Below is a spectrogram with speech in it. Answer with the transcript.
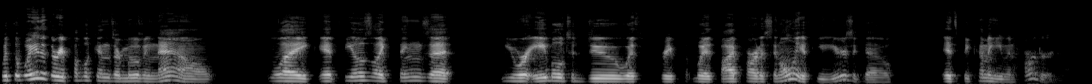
with the way that the Republicans are moving now, like it feels like things that you were able to do with with bipartisan only a few years ago, it's becoming even harder now.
